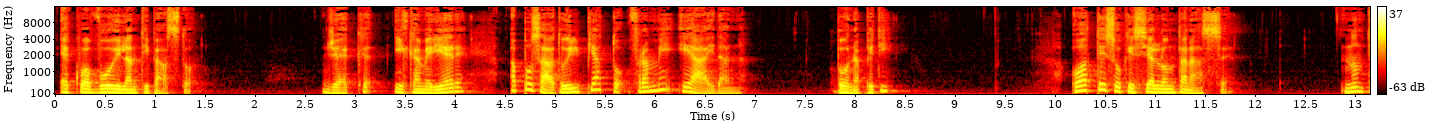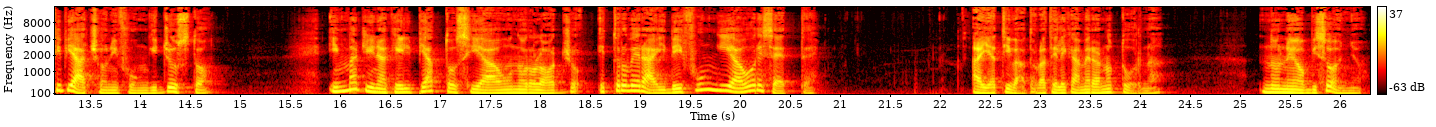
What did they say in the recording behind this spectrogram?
Ecco a voi l'antipasto. Jack, il cameriere, ha posato il piatto fra me e Aidan. Buon appetito. Ho atteso che si allontanasse. Non ti piacciono i funghi, giusto? Immagina che il piatto sia un orologio e troverai dei funghi a ore sette. Hai attivato la telecamera notturna? Non ne ho bisogno.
